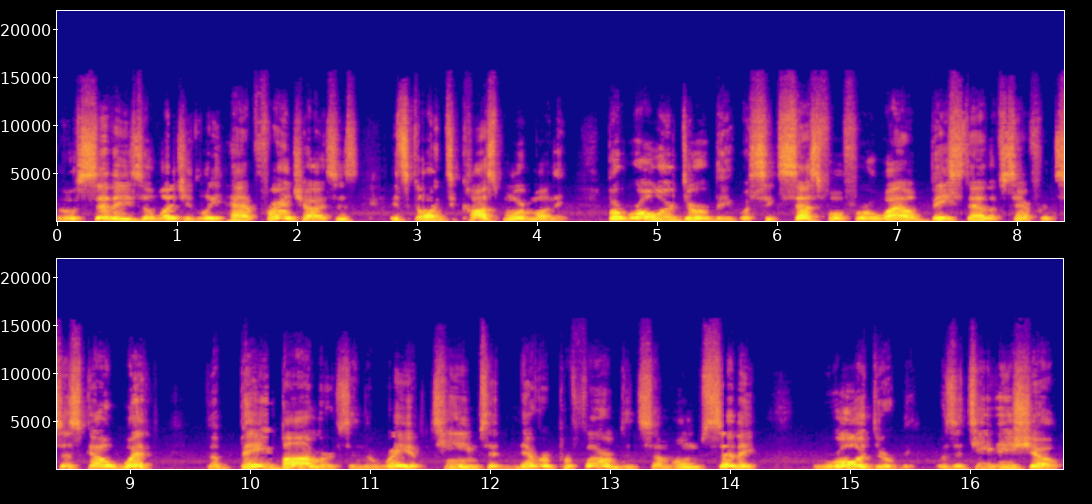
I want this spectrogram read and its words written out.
those cities allegedly have franchises, it's going to cost more money. But roller derby was successful for a while based out of San Francisco with the Bay Bombers, an array of teams that never performed in some home city. Roller derby was a TV show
